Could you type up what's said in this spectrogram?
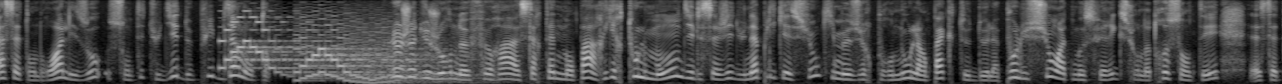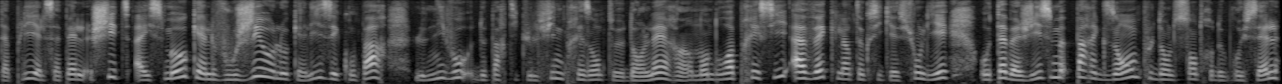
à cet endroit, les eaux sont étudiées depuis bien longtemps. Le jeu du jour ne fera certainement pas rire tout le monde. Il s'agit d'une application qui mesure pour nous l'impact de la pollution atmosphérique sur notre santé. Cette appli, elle s'appelle Sheet I Smoke. Géolocalise et compare le niveau de particules fines présentes dans l'air à un endroit précis avec l'intoxication liée au tabagisme. Par exemple, dans le centre de Bruxelles,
